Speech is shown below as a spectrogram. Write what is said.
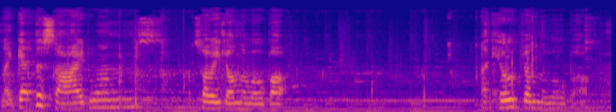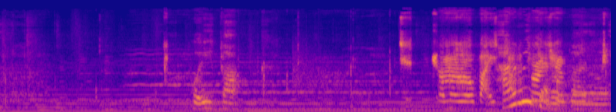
Like, get the side ones. Sorry, John the robot. I killed John the robot. But he's back. John the robot is How do we get up, by the way?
